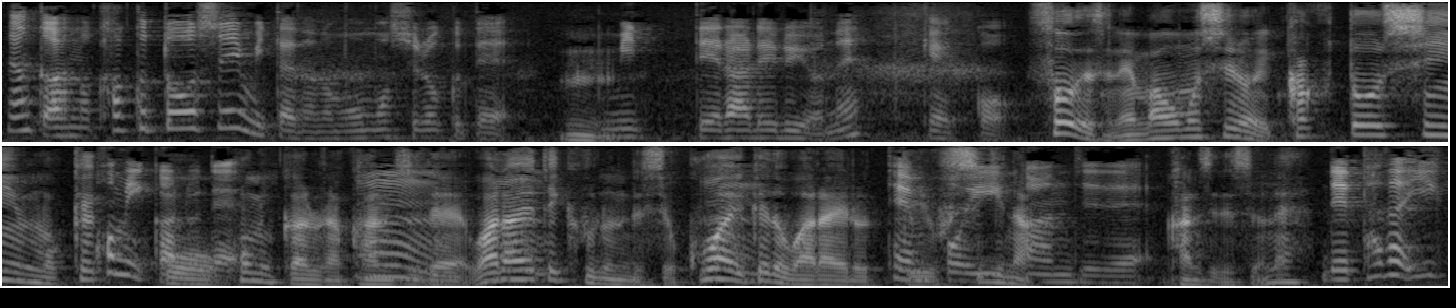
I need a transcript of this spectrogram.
なんかあの格闘シーンみたいなのも面白くて、うん。見てられるよね結構。そうですね。まあ面白い。格闘シーンも結構コミカルで。コミカルな感じでうん。笑えてくるんですよ、怖いけど笑えるっていう不思議な感じで。感じですよね。でただ一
